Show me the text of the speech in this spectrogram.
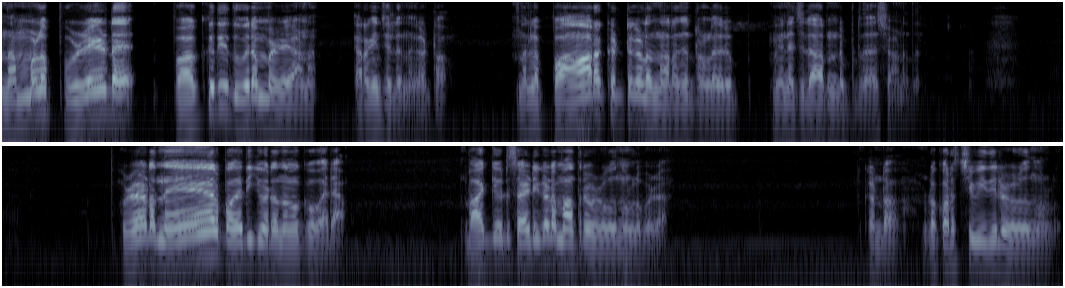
നമ്മൾ പുഴയുടെ പകുതി ദൂരം വഴിയാണ് ഇറങ്ങി ചെല്ലുന്നത് കേട്ടോ. നല്ല പാറക്കെട്ടുകൾ നിറഞ്ഞിട്ടുള്ള ഒരു മീനച്ചിലാറിന്റെ പ്രദേശമാണിത്. പുഴയുടെ നേർ പകുതിക്ക് വരെ നമുക്ക് വരാം. ബാക്കി ഒരു സൈഡിൽ കൂടെ മാത്രമേ ഒഴുകുന്നുള്ളൂ പുഴ. കണ്ടോ? ഇവിടെ കുറച്ച് വീതിയിൽ ഒഴുകുന്നുള്ളൂ.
